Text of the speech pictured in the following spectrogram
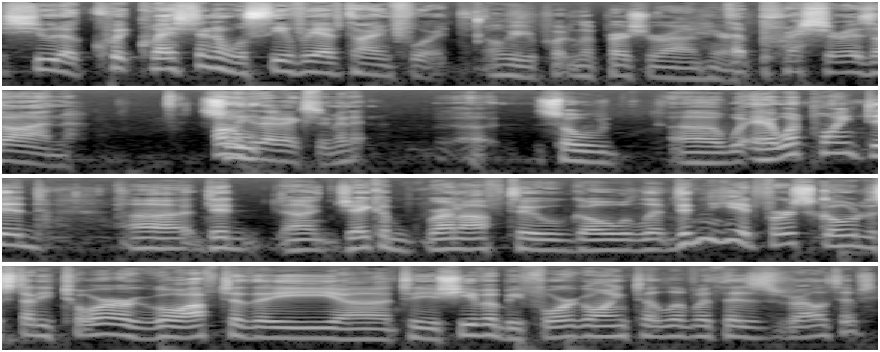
shoot a quick question and we'll see if we have time for it. Oh, you're putting the pressure on here. The pressure is on. So- Only because I have extra minute. So, uh, at what point did uh, did uh, Jacob run off to go live? Didn't he at first go to study Torah or go off to the uh, to yeshiva before going to live with his relatives?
